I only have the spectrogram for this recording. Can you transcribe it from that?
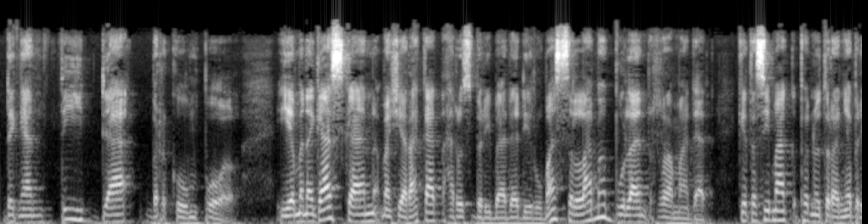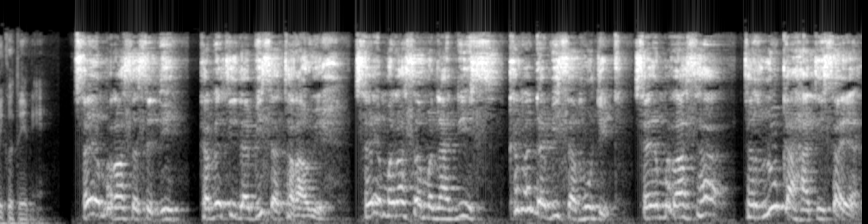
dengan tidak berkumpul. Ia menegaskan masyarakat harus beribadah di rumah selama bulan Ramadan. Kita simak penuturannya berikut ini. Saya merasa sedih karena tidak bisa tarawih. Saya merasa menangis karena tidak bisa mudik. Saya merasa terluka hati saya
